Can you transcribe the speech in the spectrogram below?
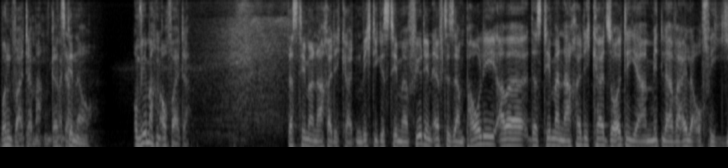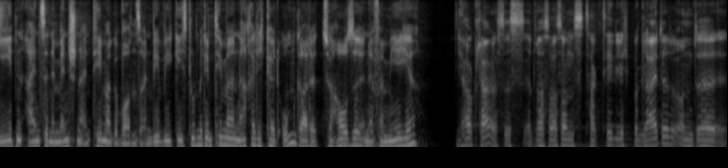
Und weitermachen, ganz weitermachen. genau. Und wir machen auch weiter. Das Thema Nachhaltigkeit, ein wichtiges Thema für den FC St. Pauli, aber das Thema Nachhaltigkeit sollte ja mittlerweile auch für jeden einzelnen Menschen ein Thema geworden sein. Wie, wie gehst du mit dem Thema Nachhaltigkeit um, gerade zu Hause, in der Familie? Ja, klar, das ist etwas, was uns tagtäglich begleitet und äh,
